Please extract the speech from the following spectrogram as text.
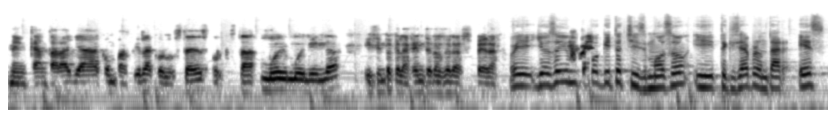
me encantará ya compartirla con ustedes porque está muy, muy linda y siento que la gente no se la espera. Oye, yo soy un poquito chismoso y te quisiera preguntar, ¿es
